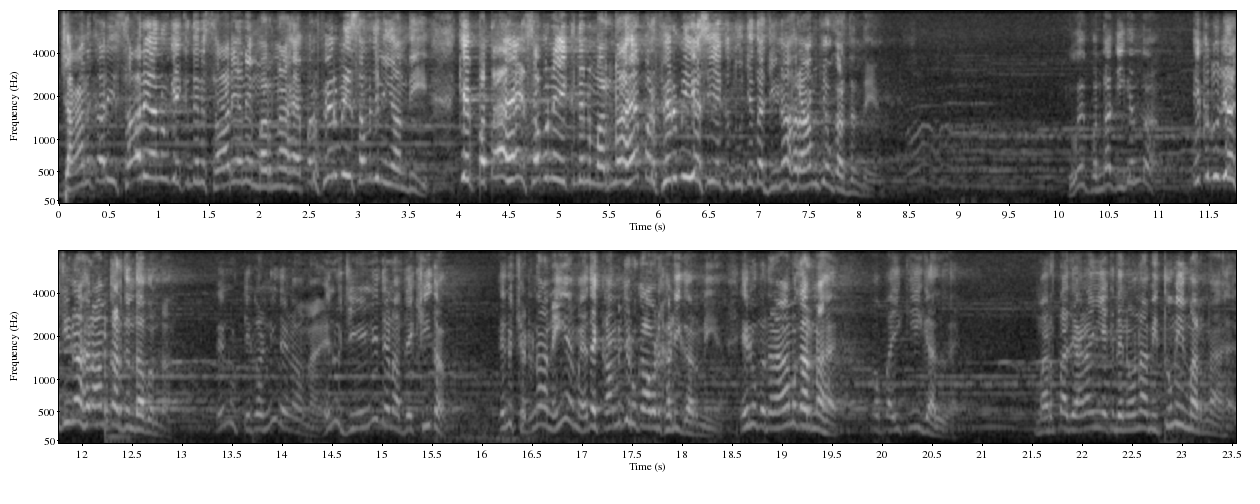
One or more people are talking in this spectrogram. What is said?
ਜਾਣਕਾਰੀ ਸਾਰਿਆਂ ਨੂੰ ਕਿ ਇੱਕ ਦਿਨ ਸਾਰਿਆਂ ਨੇ ਮਰਨਾ ਹੈ, ਪਰ ਫਿਰ ਵੀ ਸਮਝ ਨਹੀਂ ਆਉਂਦੀ ਕਿ ਪਤਾ ਹੈ ਸਭ ਨੇ ਇੱਕ ਦਿਨ ਮਰਨਾ ਹੈ, ਪਰ ਫਿਰ ਵੀ ਅਸੀਂ ਇੱਕ ਦੂਜੇ ਦਾ ਜੀਣਾ ਹਰਾਮ ਕਿਉਂ ਕਰ ਦਿੰਦੇ ਹਾਂ? ਕਿਉਂਕਿ ਬੰਦਾ ਕੀ ਕਹਿੰਦਾ? ਇੱਕ ਦੂਜੇ ਦਾ ਜੀਣਾ ਹਰਾਮ ਕਰ ਦਿੰਦਾ ਬੰਦਾ। ਇਹਨੂੰ ਟਿਕਣ ਨਹੀਂ ਦੇਣਾ ਮੈਂ, ਇਹਨੂੰ ਜੀਣ ਨਹੀਂ ਦੇਣਾ, ਦੇਖੀ ਤਾਂ। ਇਹਨੂੰ ਛੱਡਣਾ ਨਹੀਂ ਹੈ, ਮੈਂ ਇਹਦੇ ਕੰਮ 'ਚ ਰੁਕਾਵਟ ਖੜੀ ਕਰਨੀ ਹੈ। ਇਹਨੂੰ ਬਦਨਾਮ ਕਰਨਾ ਹੈ। ਉਹ ਭਾਈ ਕੀ ਗੱਲ ਹੈ? ਮਰ ਤਾਂ ਜਾਣਾ ਹੀ ਇੱਕ ਦਿਨ ਉਹਨਾਂ ਵੀ ਤੂੰ ਵੀ ਮਰਨਾ ਹੈ।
